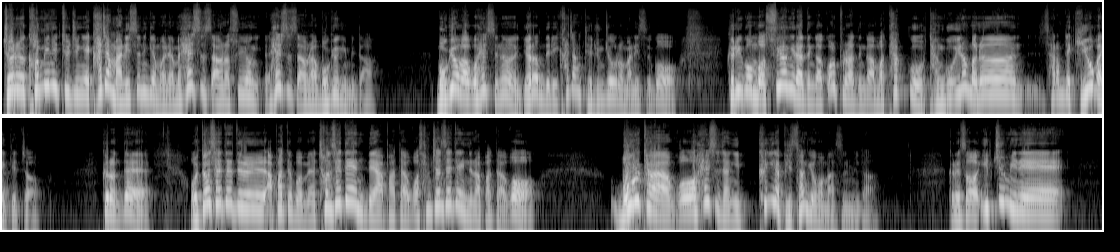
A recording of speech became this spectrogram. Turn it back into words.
저는 커뮤니티 중에 가장 많이 쓰는 게 뭐냐면 헬스 사우나 수영 헬스 사우나 목욕입니다. 목욕하고 헬스는 여러분들이 가장 대중적으로 많이 쓰고 그리고 뭐 수영이라든가 골프라든가 뭐 탁구, 당구 이런 거는 사람들 기호가 있겠죠. 그런데 어떤 세대들 아파트 보면 천세대인데 아파트하고 삼천세대 있는 아파트하고 목욕탕하고 헬스장이 크기가 비슷한 경우가 많습니다. 그래서 입주민의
